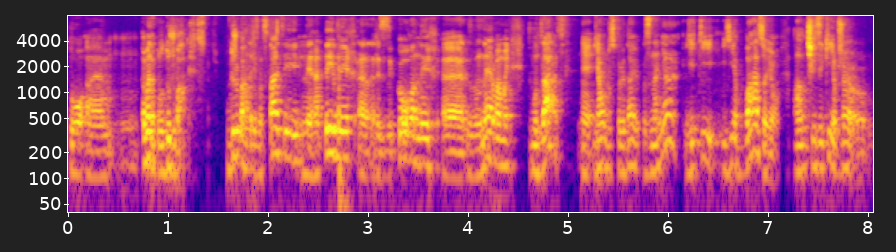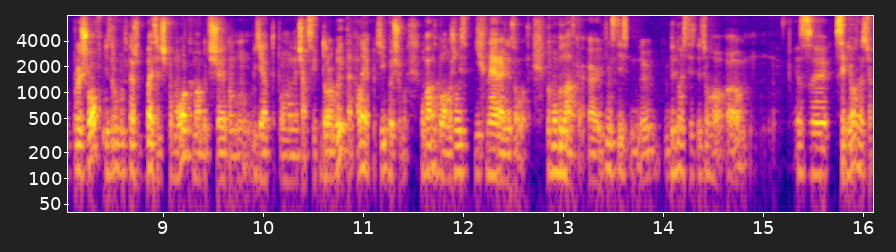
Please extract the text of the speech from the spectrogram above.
то у мене було дуже багато. Дуже багато різних ситуацій, негативних, ризикованих, з нервами. Тому зараз я вам розповідаю знання, які є базою, але через які я вже пройшов і зробив теж безліч помилок, мабуть, ще там є типу, мене час їх доробити, але я хотів би, щоб у вас була можливість їх не реалізовувати. Тому, будь ласка, відноситесь до цього з серйозністю,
